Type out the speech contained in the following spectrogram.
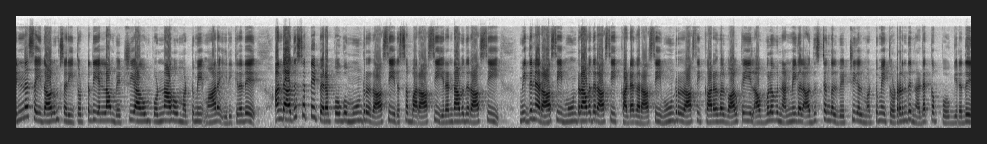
என்ன செய்தாலும் சரி தொட்டது எல்லாம் வெற்றியாகவும் பொன்னாகவும் மட்டுமே மாற இருக்கிறது. அந்த அதிர்ஷ்டத்தை பெறப்போகும் மூன்று ராசி ரிஷப ராசி இரண்டாவது ராசி மிதுன ராசி மூன்றாவது ராசி கடக ராசி. மூன்று ராசிக்காரர்கள் வாழ்க்கையில் அவ்வளவு நன்மைகள் அதிர்ஷ்டங்கள் வெற்றிகள் மட்டுமே தொடர்ந்து நடக்கப் போகிறது.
